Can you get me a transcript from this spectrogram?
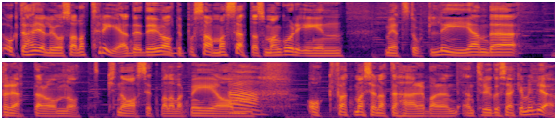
Och det här gäller ju oss alla tre. Det, det är ju alltid på samma sätt. Alltså man går in med ett stort leende, berättar om något knasigt man har varit med om. Ah. Och för att man känner att det här är bara en, en trygg och säker miljö.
